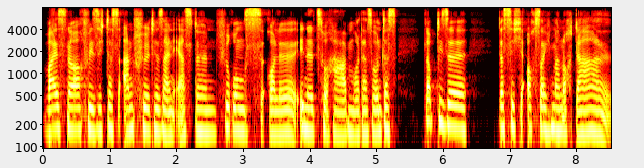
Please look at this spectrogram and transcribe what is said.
weiß noch, wie sich das anfühlte, seine erste Führungsrolle inne zu haben oder so. Und das, ich glaube, diese dass ich auch, sage ich mal, noch da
